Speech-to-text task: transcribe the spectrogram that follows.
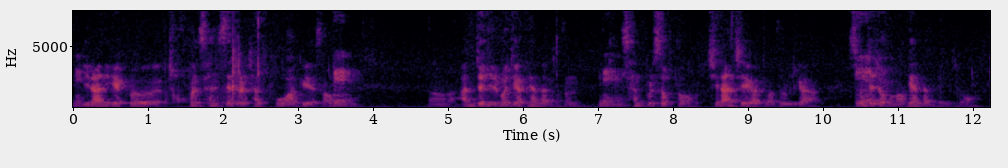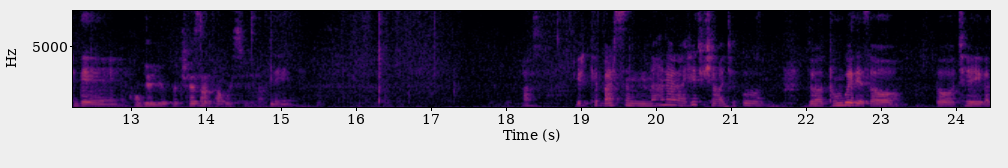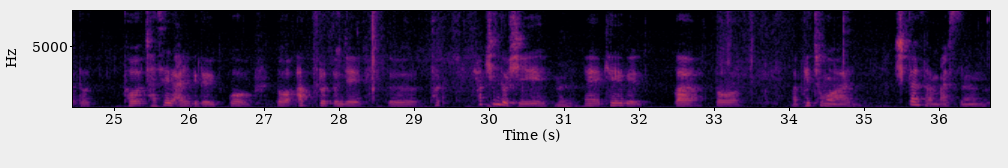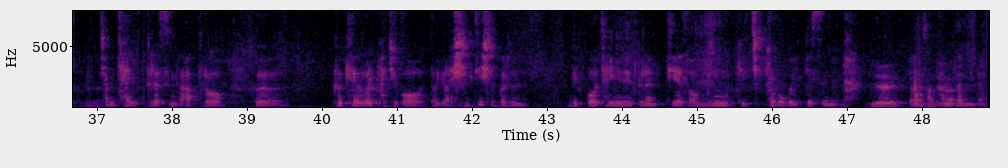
네. 이러한 이게 그 좋은 산세들을 잘 보호하기 위해서 네. 어, 안전 1번지가 돼야 한다는 것은 네. 산불서부터 진안지혜 같은 것을 우리가 선제적으로 막아야 한다는 얘기죠. 네. 거기에 이어 그 최선을 다하고 있습니다. 네. 아, 이렇게 말씀 하나하나 해주셔가지고 또 동구에 대해서 또 저희가 또 더 자세히 알게 되어 있고 또 앞으로 또 이제 그 더- 혁신도시 네, 예, 계획과 또 어, 대청호와 식장산 말씀 네. 참잘 들었습니다. 앞으로 그, 그 계획을 가지고 또 열심히 뛰실 것을 믿고 저희들은 뒤에서 묵묵히 지켜보고 있겠습니다. 예, 네, 감사합니다. 감사합니다.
